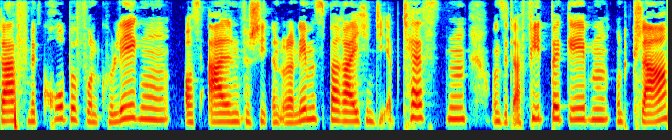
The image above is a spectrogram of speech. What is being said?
darf eine Gruppe von Kollegen aus allen verschiedenen Unternehmensbereichen die App testen und sie da Feedback geben und klar,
